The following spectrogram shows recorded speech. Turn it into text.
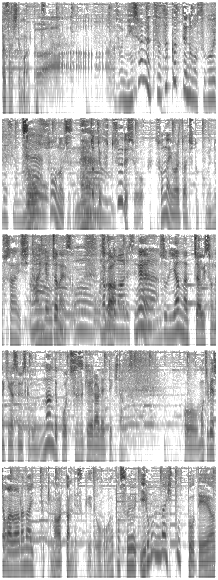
らさせてもらってます。そう20年続くっていうのもすごいですよね。そう、そうなんですよ。ねだって普通ですよ。そんなん言われたらちょっとめんどくさいし、大変じゃないですかうなんか事もあるしね。ね、それ嫌になっちゃうそうな気がするんですけど、なんでこう続けられてきたんですか？こう、モチベーションが上がらない時もあったんですけど、やっぱそういういろんな人と出会っ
